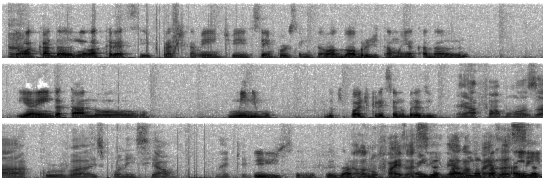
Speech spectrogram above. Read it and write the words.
Então Ah. a cada ano ela cresce praticamente 100%. Ela dobra de tamanho a cada ano e ainda tá no mínimo do que pode crescer no Brasil. É a famosa curva exponencial, né? Que Isso, exatamente. ela não faz assim, ainda né? tá, Ela ainda faz tá, assim, ainda né?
